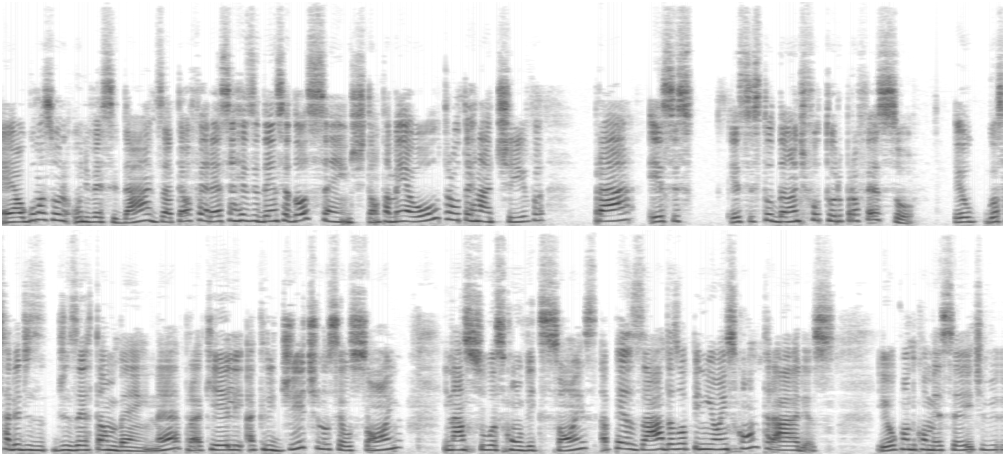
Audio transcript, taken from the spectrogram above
É, algumas universidades até oferecem a residência docente, então também é outra alternativa para esse, esse estudante futuro professor eu gostaria de dizer também, né, para que ele acredite no seu sonho e nas suas convicções, apesar das opiniões contrárias. Eu, quando comecei, tive,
